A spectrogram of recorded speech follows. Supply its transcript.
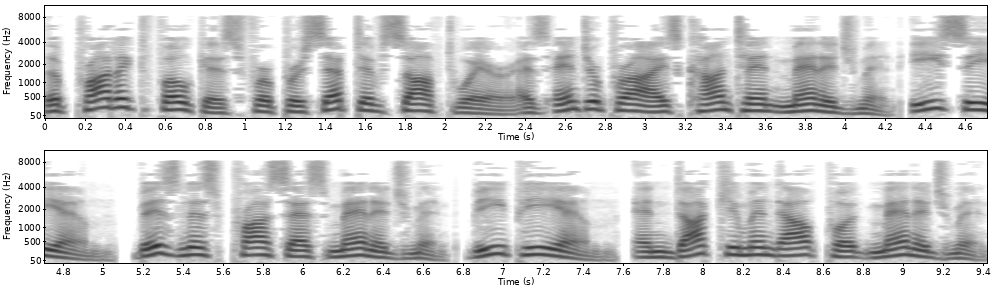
The product focus for Perceptive Software is Enterprise Content Management (ECM), Business Process Management (BPM), and Document Output Management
